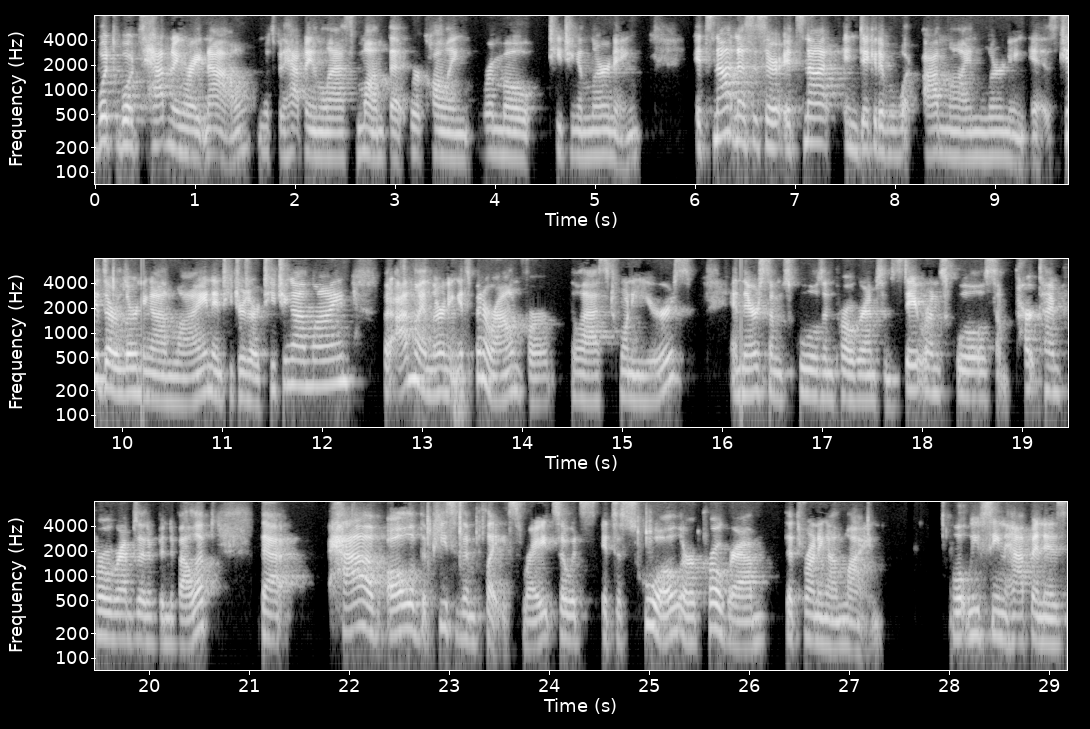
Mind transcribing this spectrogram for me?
what what's happening right now, what's been happening in the last month that we're calling remote teaching and learning it's not necessary it's not indicative of what online learning is. Kids are learning online and teachers are teaching online but online learning it's been around for the last 20 years and there's some schools and programs some state run schools some part-time programs that have been developed that have all of the pieces in place right? So it's it's a school or a program that's running online. What we've seen happen is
